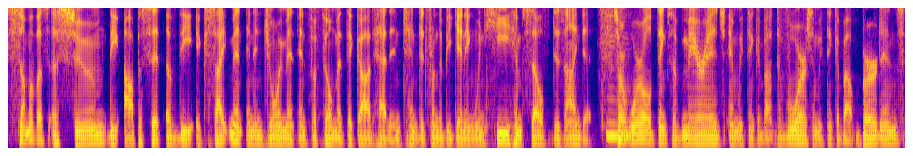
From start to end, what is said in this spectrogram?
some of us assume the opposite of the excitement and enjoyment and fulfillment that God had intended from the beginning when He Himself designed it. So our Mhm. world thinks of marriage and we think about divorce and we think about burdens.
